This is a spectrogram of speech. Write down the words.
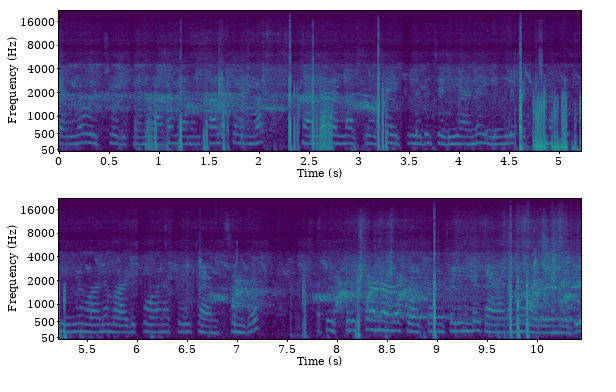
വെള്ളം ഒഴിച്ചു കൊടുക്കേണ്ടതാണ്. വേനൽക്കാലമൊക്കെ വരുമ്പോൾ നല്ല വെള്ളം അത്യാവശ്യമായിട്ടുള്ളൊരു ചെടിയാണ്. ഇല്ലെങ്കിൽ പെട്ടെന്നൊക്കെ ചീഞ്ഞു പോകാനും വാടി പോകാനൊക്കെ ഒരു ചാൻസ് ഉണ്ട്. അപ്പോൾ ഇത്രയ്ക്കാണ് നമ്മൾ കോട്ടൺ ചെടീന്റെ എന്ന് പറയുന്നത്.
